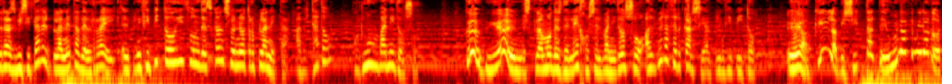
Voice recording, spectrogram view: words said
Tras visitar el planeta del rey, el principito hizo un descanso en otro planeta, habitado por un vanidoso. ¡Qué bien! exclamó desde lejos el vanidoso al ver acercarse al principito. He aquí la visita de un admirador.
